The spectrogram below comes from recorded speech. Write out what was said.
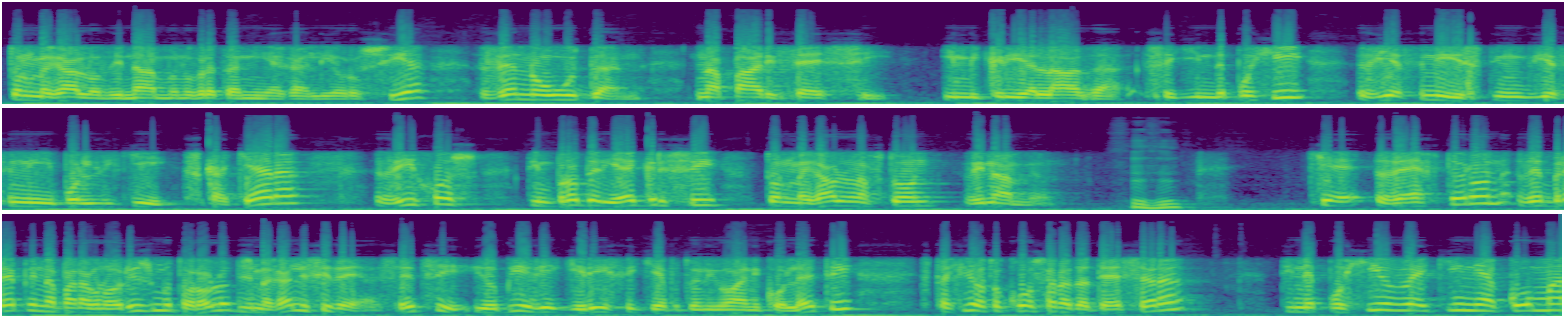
των μεγάλων δυνάμεων Βρετανία, Γαλλία, Ρωσία. Δεν νοούνταν να πάρει θέση η μικρή Ελλάδα σε εκείνη την εποχή, διεθνή, στην διεθνή πολιτική σκακέρα, δίχως την πρώτερη έγκριση των μεγάλων αυτών Και δεύτερον, δεν πρέπει να παραγνωρίζουμε το ρόλο της μεγάλης ιδέας, έτσι, η οποία διακηρύχθηκε από τον Ιωάννη Κολέτη στα 1844 την εποχή βέβαια εκείνη ακόμα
